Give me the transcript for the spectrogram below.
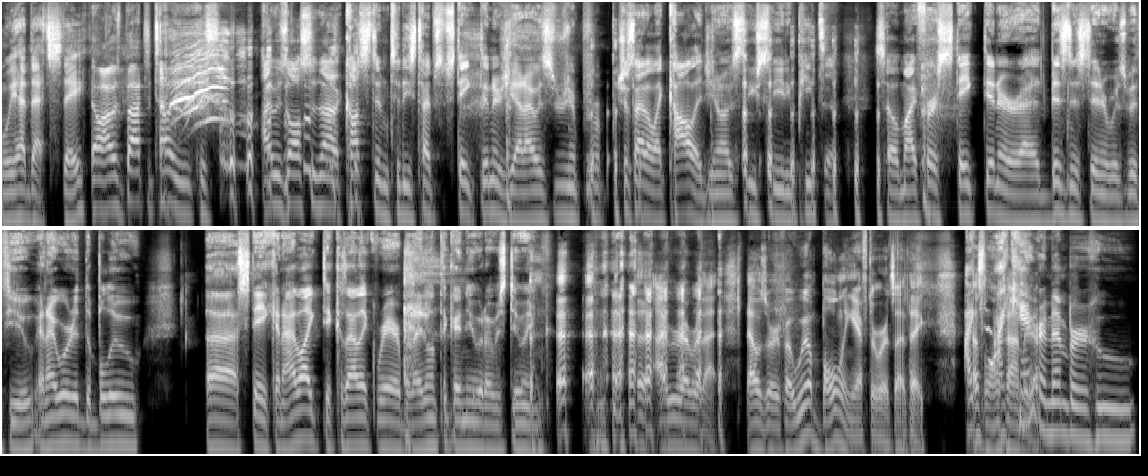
We had that steak. No, I was about to tell you because I was also not accustomed to these types of steak dinners yet. I was you know, pr- just out of like college, you know, I was used to eating pizza. So my first steak dinner, uh, business dinner, was with you, and I ordered the blue uh, steak, and I liked it because I like rare, but I don't think I knew what I was doing. I remember that. That was very fun. We went bowling afterwards, I think. I, That's I can't ago. remember who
